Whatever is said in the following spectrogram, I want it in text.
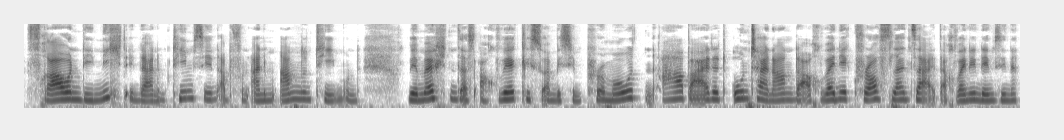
Frauen, die nicht in deinem Team sind, aber von einem anderen Team. Und wir möchten das auch wirklich so ein bisschen promoten, arbeitet untereinander, auch wenn ihr Crossline seid, auch wenn in dem Sinne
